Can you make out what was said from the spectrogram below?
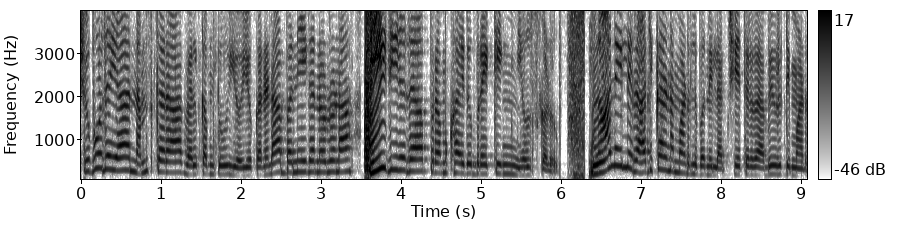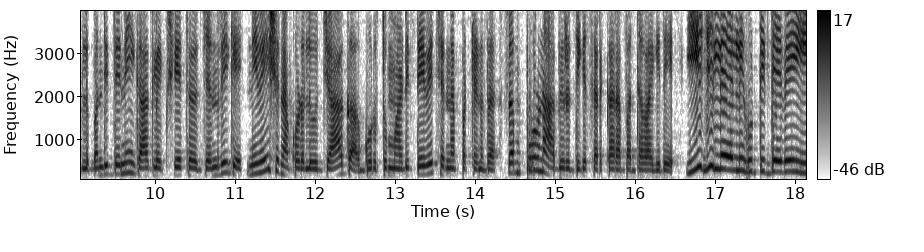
ಶುಭೋದಯ, ನಮಸ್ಕಾರ ವೆಲ್ಕಮ್ ಟು ಯೋಯೋ ಕನ್ನಡ ಬನ್ನಿ ಈಗ ನೋಡೋಣ ಈ ದಿನದ ಪ್ರಮುಖ ಇದು ಬ್ರೇಕಿಂಗ್ ನ್ಯೂಸ್ಗಳು ನಾನು ಇಲ್ಲಿ ರಾಜಕಾರಣ ಮಾಡಲು ಬಂದಿಲ್ಲ, ಕ್ಷೇತ್ರದ ಅಭಿವೃದ್ಧಿ ಮಾಡಲು ಬಂದಿದ್ದೇನೆ. ಈಗಾಗಲೇ ಕ್ಷೇತ್ರದ ಜನರಿಗೆ ನಿವೇಶನ ಕೊಡಲು ಜಾಗ ಗುರುತು ಮಾಡಿದ್ದೇವೆ. ಚನ್ನಪಟ್ಟಣದ ಸಂಪೂರ್ಣ ಅಭಿವೃದ್ಧಿಗೆ ಸರ್ಕಾರ ಬದ್ಧವಾಗಿದೆ. ಈ ಜಿಲ್ಲೆಯಲ್ಲಿ ಹುಟ್ಟಿದ್ದೇವೆ, ಈ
